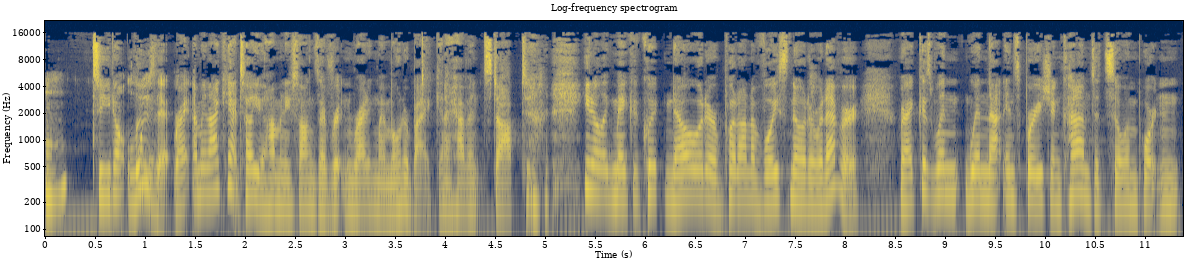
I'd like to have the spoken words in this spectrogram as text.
Mm-hmm. So you don't lose oh, it, right? I mean, I can't tell you how many songs I've written riding my motorbike and I haven't stopped to, you know, like make a quick note or put on a voice note or whatever, right? Cause when, when that inspiration comes, it's so important.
